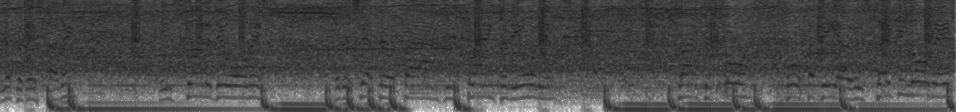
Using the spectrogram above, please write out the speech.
And look at this, I think. He's trying to do all this for the Sheffield fans. He's playing to the audience, trying to taunt Paul Padillo, who's taking all this.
